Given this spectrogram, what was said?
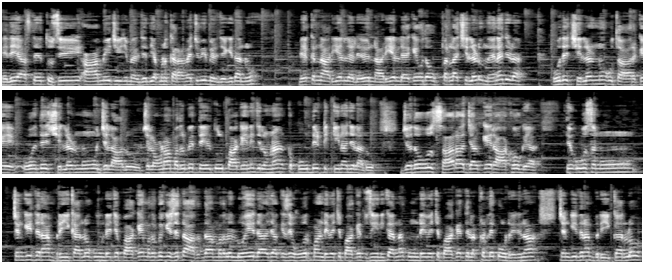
ਇਹਦੇ ਵਾਸਤੇ ਤੁਸੀਂ ਆਮ ਹੀ ਚੀਜ਼ ਮਿਲ ਜਾਂਦੀ, ਆਪਣੇ ਘਰਾਂ ਵਿੱਚ ਵੀ ਮਿਲ ਜੇਗੀ ਤੁਹਾਨੂੰ। ਇੱਕ ਨਾਰੀਅਲ ਲੈ ਲਿਓ, ਨਾਰੀਅਲ ਲੈ ਕੇ ਉਹਦਾ ਉੱਪਰਲਾ ਛਿੱਲੜ ਹੁੰਦਾ ਹੈ ਨਾ ਜਿਹੜਾ ਉਹਦੇ ਛਿੱਲੜ ਨੂੰ ਉਤਾਰ ਕੇ, ਉਹਦੇ ਛਿੱਲੜ ਨੂੰ ਜਲਾ ਲਓ। ਜਲਾਉਣਾ ਮਤਲਬ ਕਿ ਤੇਲ ਤੂਲ ਪਾ ਕੇ ਨਹੀਂ ਜਲਾਉਣਾ, ਕਪੂਰ ਦੀ ਟਿੱਕੀ ਨਾਲ ਜਲਾ ਲਓ। ਜਦੋਂ ਉਹ ਸਾਰਾ ਜਲ ਕੇ ਰਾਖ ਹੋ ਗਿਆ ਤੇ ਉਸ ਨੂੰ ਚੰਗੀ ਤਰ੍ਹਾਂ ਬਰੀਕ ਕਰ ਲਓ, ਕੂੰਡੇ 'ਚ ਪਾ ਕੇ, ਮਤਲਬ ਕਿ ਕਿਸੇ ਧਾਤ ਦਾ, ਮਤਲਬ ਲੋਹੇ ਦਾ ਜਾਂ ਕਿਸੇ ਹੋਰ ਭਾਂਡੇ ਵਿੱਚ ਪਾ ਕੇ ਤੁਸੀਂ ਨਹੀਂ ਕਰਨਾ। ਕੁੰਡੇ ਵਿੱਚ ਪਾ ਕੇ ਤੇ ਲੱਕੜ ਦੇ ਘੋੜੇ ਦੇ ਨਾਲ ਚੰਗੀ ਤਰ੍ਹਾਂ ਬਰੀਕ ਕਰ ਲਓ।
